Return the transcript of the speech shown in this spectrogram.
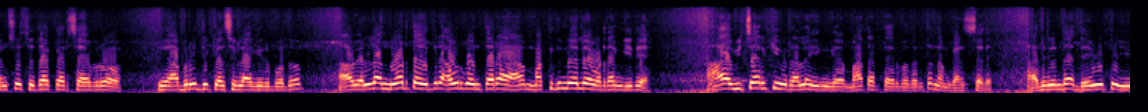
ಎಂ ಸಿ ಸುಧಾಕರ್ ಸಾಹೇಬರು ಈ ಅಭಿವೃದ್ಧಿ ಕೆಲಸಗಳಾಗಿರ್ಬೋದು, ಅವೆಲ್ಲ ನೋಡ್ತಾ ಇದ್ದರೆ ಅವ್ರಿಗೊಂಥರ ಮಕ್ಕದ ಮೇಲೆ ಹೊಡೆದಂಗೆ ಇದೆ. ಆ ವಿಚಾರಕ್ಕೆ ಇವರೆಲ್ಲ ಹಿಂಗೆ ಮಾತಾಡ್ತಾ ಇರ್ಬೋದು ಅಂತ ನಮ್ಗೆ ಅನಿಸ್ತದೆ. ಅದರಿಂದ ದಯವಿಟ್ಟು ಈ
